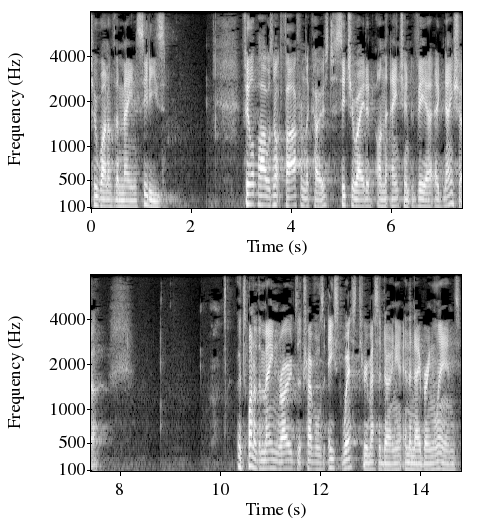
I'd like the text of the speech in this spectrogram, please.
to one of the main cities. Philippi was not far from the coast, situated on the ancient Via Egnatia. It's one of the main roads that travels east west through Macedonia and the neighbouring lands.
